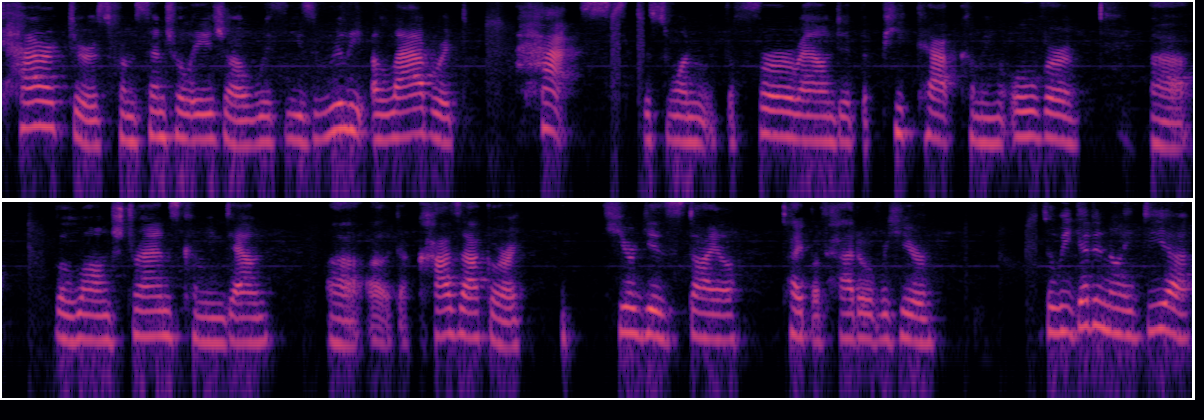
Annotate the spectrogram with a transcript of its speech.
characters from Central Asia with these really elaborate hats. This one with the fur around it, the peak cap coming over, uh, the long strands coming down, uh, like a Kazakh or a Kyrgyz style type of hat over here. So we get an idea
